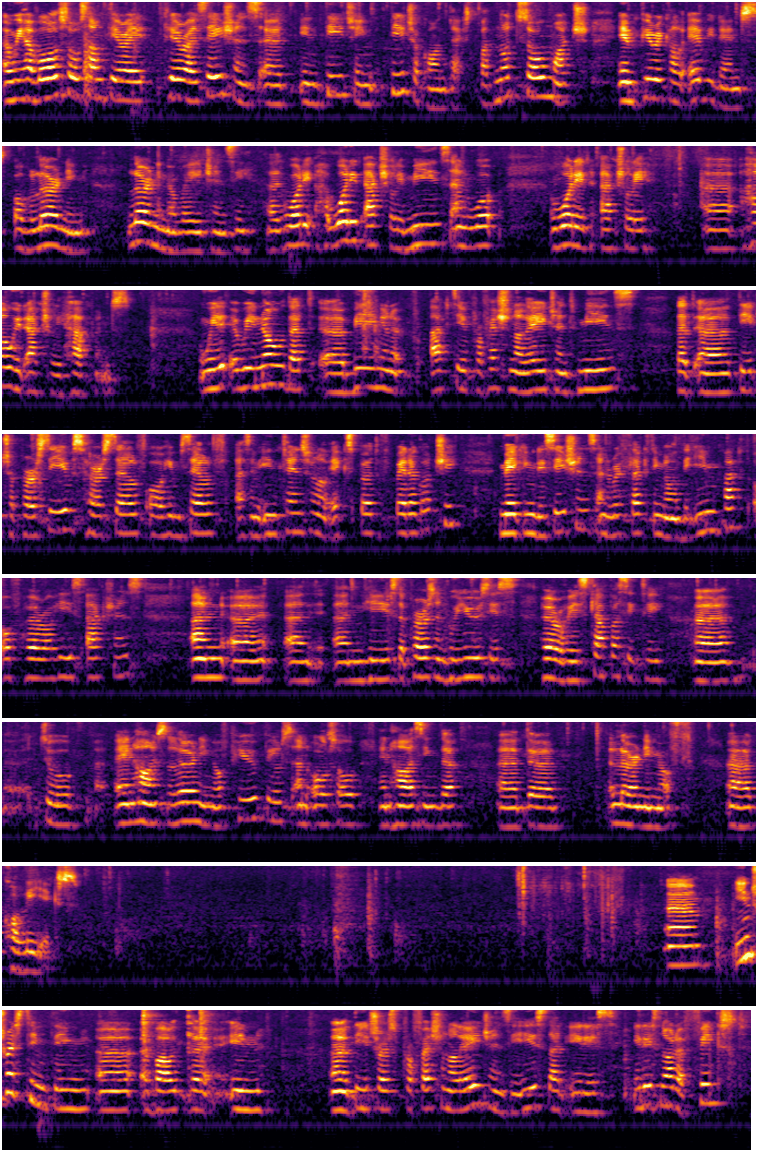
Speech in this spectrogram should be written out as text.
And we have also some theori- theorizations uh, in teaching teacher context, but not so much empirical evidence of learning, learning of agency, uh, what it what it actually means and what what it actually uh, how it actually happens. We we know that uh, being an active professional agent means that a teacher perceives herself or himself as an intentional expert of pedagogy, making decisions and reflecting on the impact of her or his actions, and, uh, and, and he is the person who uses her or his capacity uh, to enhance the learning of pupils and also enhancing the, uh, the learning of uh, colleagues. Um, interesting thing uh, about the in uh, teachers' professional agency is that it is it is not a fixed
